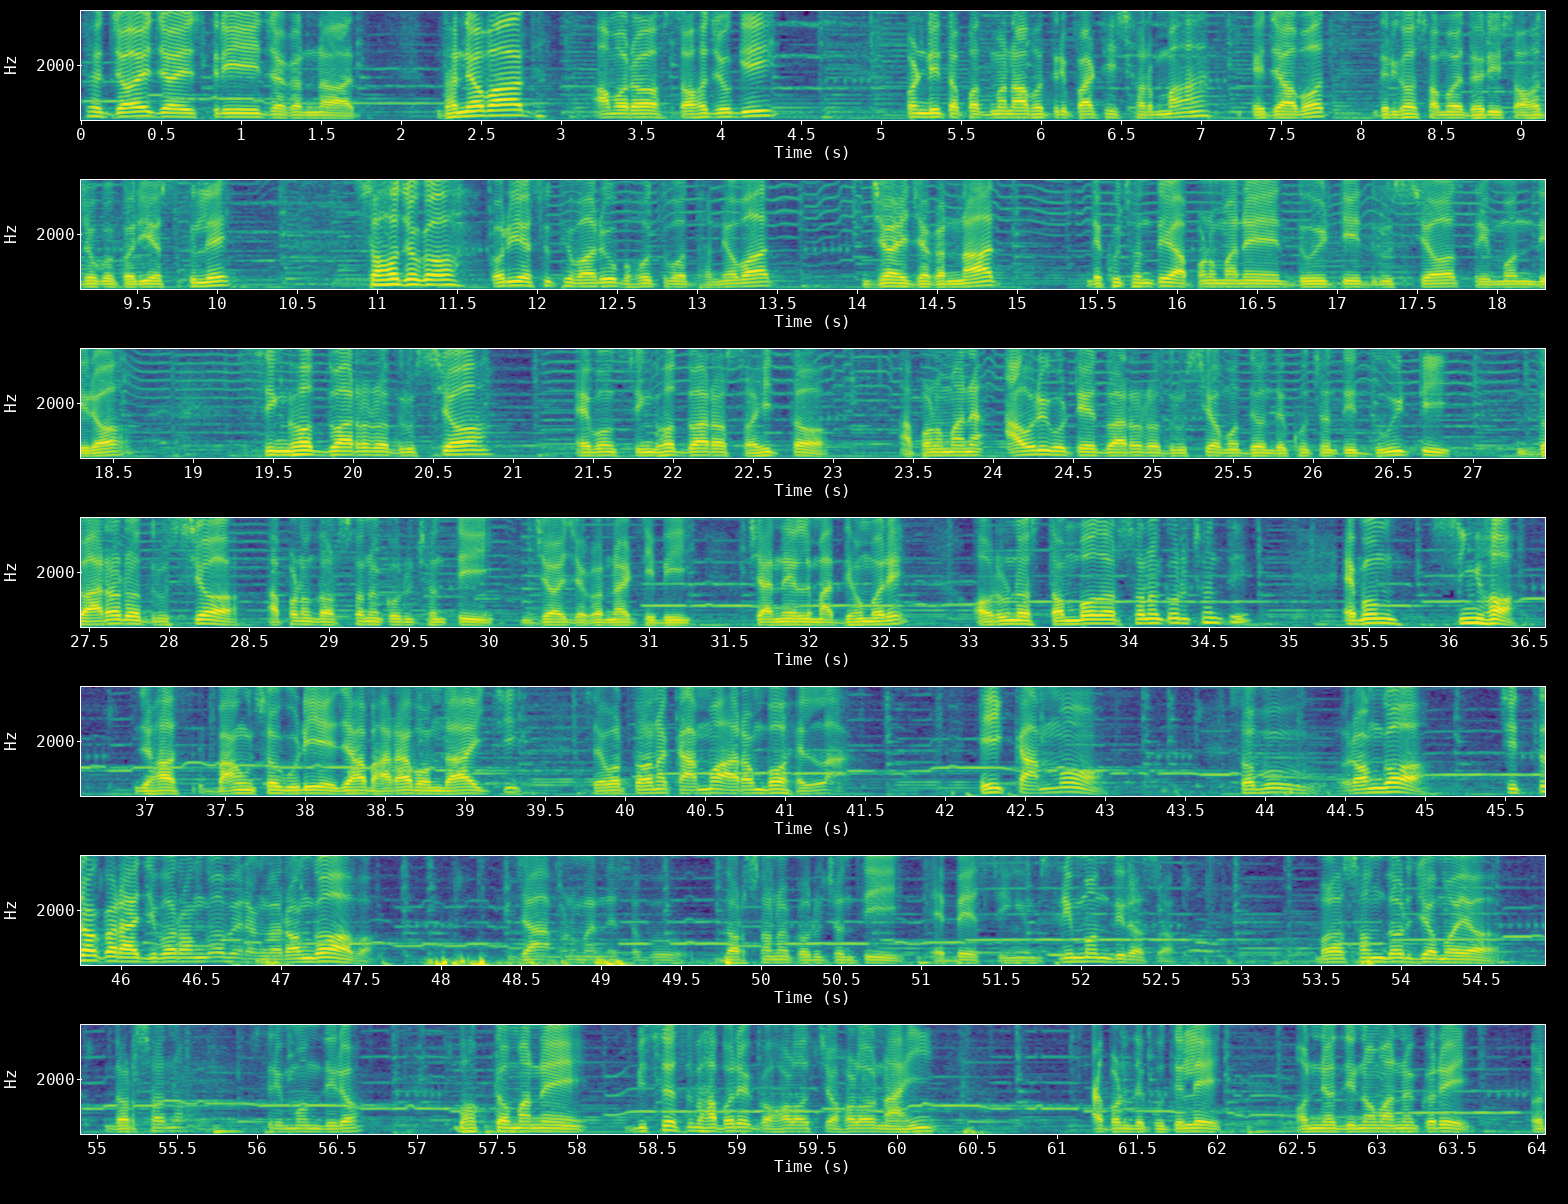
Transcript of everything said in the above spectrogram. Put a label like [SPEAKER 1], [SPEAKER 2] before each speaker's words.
[SPEAKER 1] জয় জয় শ্রী জগন্নাথ ধন্যবাদ আমার সহযোগী পণ্ডিত পদ্মনাভ ত্রিপাঠী শর্মা এ যাবৎ দীর্ঘ সময় ধরি সহযোগ করে আসুলে সহযোগ করে আসুবার বহুত বহুত ধন্যবাদ জয় জগন্নাথ দেখুছেন আপন মানে দুইটি দৃশ্য শ্রীমন্দির সিংহদ্বারর দৃশ্য এবং সিংহদ্বার সহিত আপন মানে আহরি গোটিয়ে দ্বারর দৃশ্য মধ্যে দেখুছেন দুইটি ଦ୍ୱାରର ଦୃଶ୍ୟ ଆପଣ ଦର୍ଶନ କରୁଛନ୍ତି ଜୟ ଜଗନ୍ନାଥ ଟିଭି ଚ୍ୟାନେଲ ମାଧ୍ୟମରେ। ଅରୁଣ ସ୍ତମ୍ଭ ଦର୍ଶନ କରୁଛନ୍ତି ଏବଂ ସିଂହ ଯାହା ବାଉଁଶ ଗୁଡ଼ିଏ ଯାହା ଭାରା ବନ୍ଧା ହେଇଛି ସେ ବର୍ତ୍ତମାନ କାମ ଆରମ୍ଭ ହେଲା। ଏଇ କାମ ସବୁ ରଙ୍ଗ ଚିତ୍ର କରାଯିବ ରଙ୍ଗ ବେରଙ୍ଗ ରଙ୍ଗ ହେବ। ଯାହା ଆପଣମାନେ ସବୁ ଦର୍ଶନ କରୁଛନ୍ତି ଏବେ ଶ୍ରୀ- ଶ୍ରୀମନ୍ଦିର ସହ। ବଡ଼ ସୌନ୍ଦର୍ଯ୍ୟମୟ ଦର୍ଶନ ଶ୍ରୀମନ୍ଦିର। ଭକ୍ତମାନେ ବିଶେଷ ଭାବରେ ଗହଳ ଚହଳ ନାହିଁ। ଆପଣ ଦେଖୁଥିଲେ ଅନ୍ୟ ଦିନମାନଙ୍କରେ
